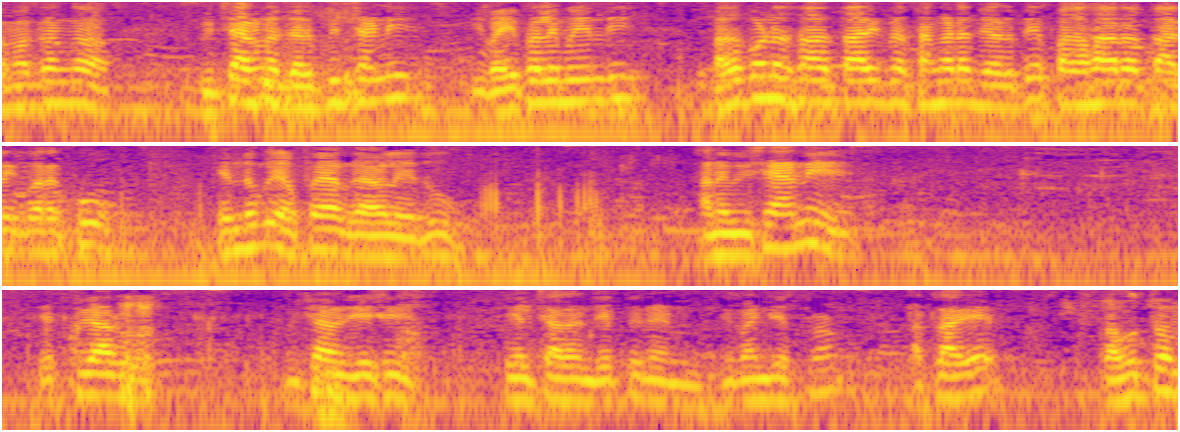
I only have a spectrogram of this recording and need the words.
సమగ్రంగా విచారణ జరిపించండి. ఈ వైఫల్యం ఏంది పదకొండవ తారీఖున సంఘటన జరిగితే పదహారో తారీఖు వరకు ఎందుకు ఎఫ్ఐఆర్ కాలేదు అనే విషయాన్ని ఎస్పీ గారు విచారణ చేసి తేల్చాలని చెప్పి నేను డిమాండ్ చేస్తున్నాను. అట్లాగే ప్రభుత్వం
